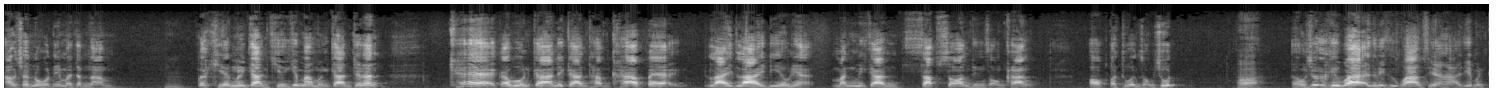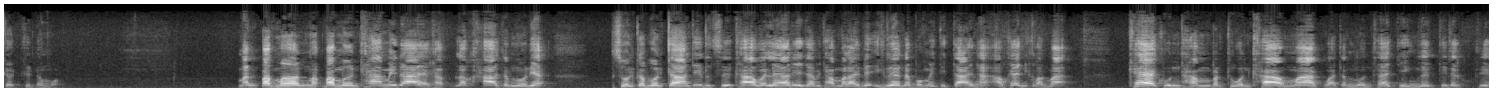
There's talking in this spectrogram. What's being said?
เอาโฉนดนี่มาจำนำอืมก็เขียนเหมือนกันเขียนขึ้นมาเหมือนกันฉะนั้นแค่กระบวนการในการทำข้าวแปรลายลายเดียวเนี่ย มันมีการซับซ้อนถึงสองครั้ง ออกประทวนสองชุด ฮะสองชุดก็คือว่าอันนี้คือความเสียหายที่มันเกิดขึ้นทั้งหมด มันประเมินประเมินค่าไม่ได้อะครับ แล้วค่าจำนวนเนี้ย ส่วนกระบวนการที่ซื้อข้าวไว้แล้วเนี่ยจะไปทำอะไรเนี่ยอีกเรื่องนะผมไม่ติดใจนะเอาแค่นี้ก่อนว่า แค่คุณทำประทวนข้าวมากกว่าจำนวนแท้จริงเรื่องที่เรียกที่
